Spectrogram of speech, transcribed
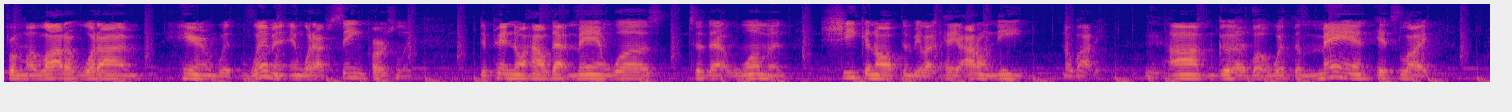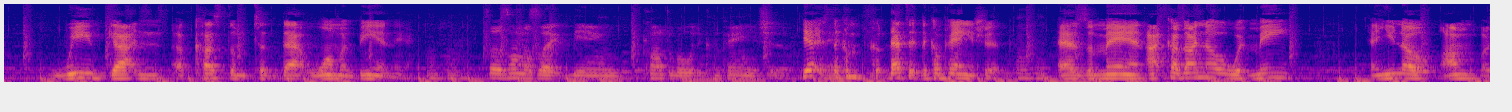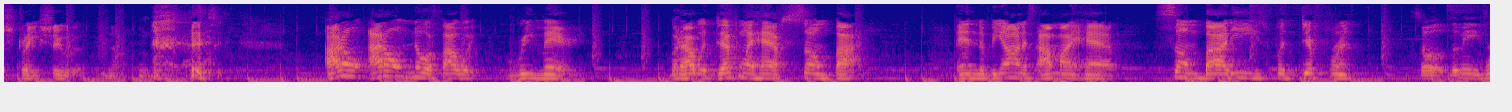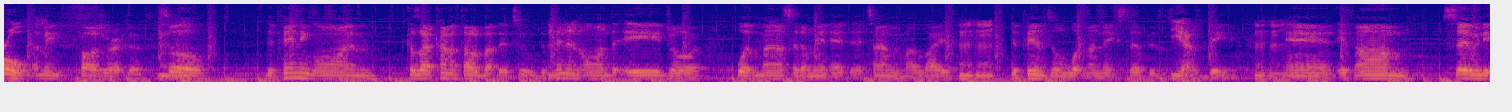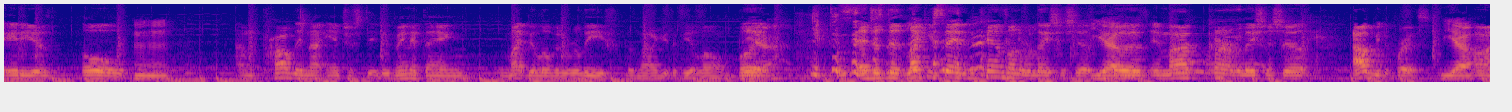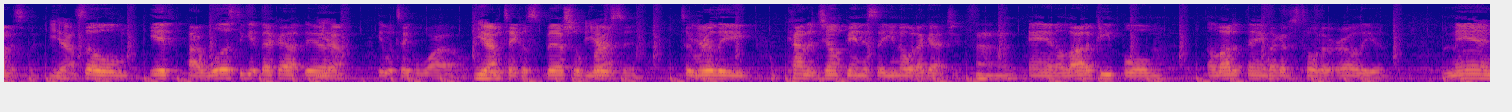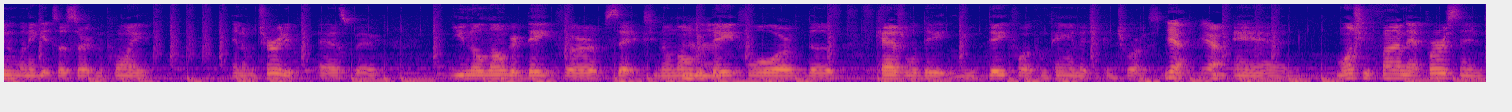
From a lot of what I'm hearing with women and what I've seen personally, depending on how that man was to that woman, she can often be like, "Hey, I don't need nobody. I'm good." But with the man, it's like we've gotten accustomed to that woman being there. Mm-hmm. So it's almost like being comfortable with the companionship. Yeah, it's the com- that's it, the companionship. Mm-hmm. As a man, because I, I, know with me, and you know, I'm a straight shooter. No. I don't I don't know if I would remarry, but I would definitely have somebody. And to be honest, I might have somebodies for different. So let me roles. Let me pause right there. Mm-hmm. So depending on, because I kind of thought about that too. Depending mm-hmm. on the age or what mindset I'm in at that time in my life mm-hmm. depends on what my next step is as yeah. far as dating. Mm-hmm. And if I'm 70, 80 years old, mm-hmm. I'm probably not interested. If anything, it might be a little bit of relief because now I get to be alone. But yeah. that just like you said, it depends on the relationship. Yeah. Because in my current relationship, I would be depressed. Yeah. Honestly. Yeah. So if I was to get back out there, Yeah. It would take a while. Yeah. It would take a special Yeah. person to Yeah. really kind of jump in and say, you know what, I got you. hmm And a lot of people, a lot of things, like I just told her earlier, men, when they get to a certain point in a maturity aspect, you no longer date for sex. You no longer Mhm. date for the casual dating. You date for a companion that you can trust. Yeah. Yeah. And once you find that person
